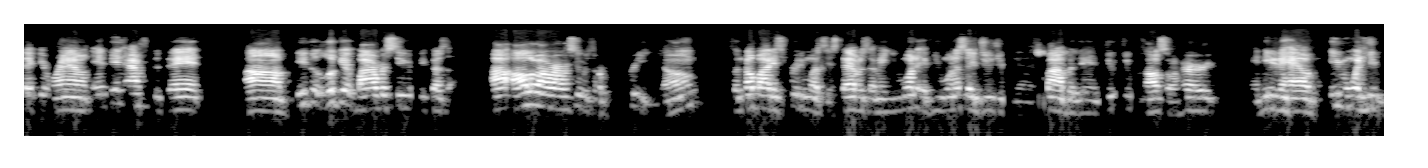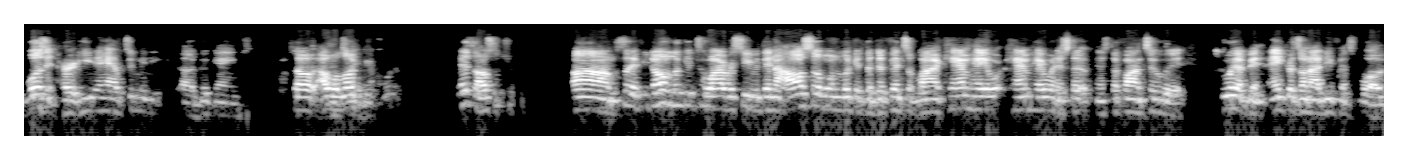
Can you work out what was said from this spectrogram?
second round, and then after that, um, either look at wide receiver because uh, all of our wide receivers are pretty young, so nobody's pretty much established. I mean, you want if you want to say Juju, then it's fine, but then Juju was also hurt, and he didn't have even when he wasn't hurt, he didn't have too many uh, good games. So I would love look. That's also true. Um, so if you don't look into wide receiver, then I also want to look at the defensive line. Cam Heyward, Cam Heyward, and, Ste- and Stephon Tuitt, who have been anchors on our defense for a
